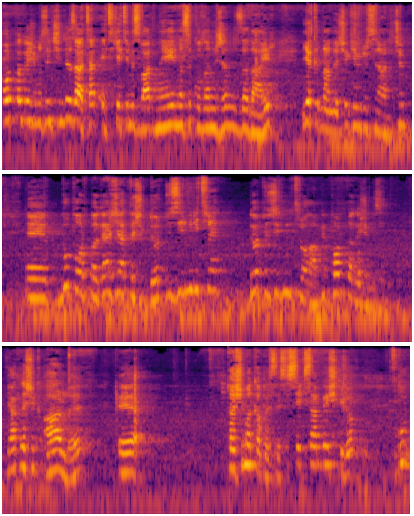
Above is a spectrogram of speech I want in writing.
Port bagajımızın içinde zaten etiketimiz var. Neyi nasıl kullanacağınıza dair. Yakından da çekebilirsin Halicim. E, bu port bagaj yaklaşık 420 litre. 420 litre olan bir port bagajımızın yaklaşık ağırlığı e, taşıma kapasitesi 85 kilo. Bu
